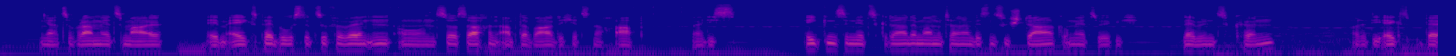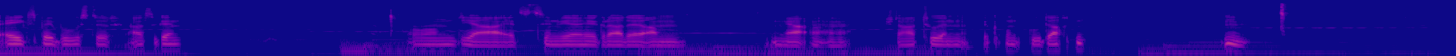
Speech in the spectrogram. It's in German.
ja, zu allem jetzt mal eben XP Booster zu verwenden und so Sachen, aber da warte ich jetzt noch ab, weil die Icons sind jetzt gerade momentan ein bisschen zu stark, um jetzt wirklich leveln zu können. Oder die X der XP Booster auszugeben. Und ja, jetzt sind wir hier gerade am ja, äh, Statuen und Gutachten. Hm.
